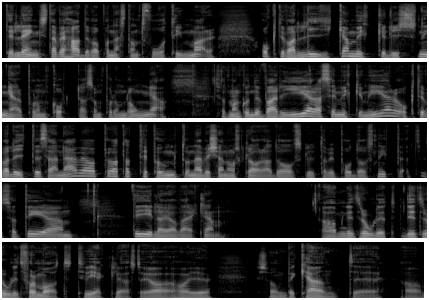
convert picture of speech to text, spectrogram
Det längsta vi hade var på nästan två timmar. Och det var lika mycket lyssningar på de korta som på de långa. Så att man kunde variera sig mycket mer och det var lite så här när vi har pratat till punkt och när vi känner oss klara då avslutar vi poddavsnittet. Så det, det gillar jag verkligen. Ja, men det är ett roligt, det är ett roligt format, tveklöst. Och jag har ju som bekant eh, ja,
